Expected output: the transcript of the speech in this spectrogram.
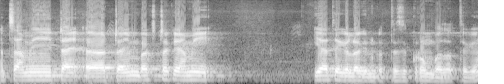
আচ্ছা আমি টাইম বাক্সটাকে আমি ইয়া থেকে লগ ইন করতেছি ক্রোম বাজার থেকে।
